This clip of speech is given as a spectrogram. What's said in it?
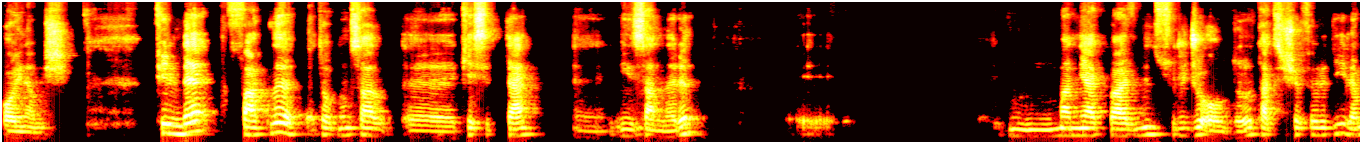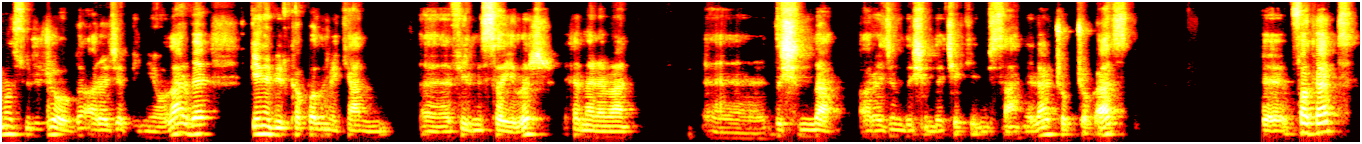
oynamış. Filmde farklı toplumsal e, kesitten e, insanların e, Manyak Bari'nin sürücü olduğu, taksi şoförü değil ama sürücü olduğu araca biniyorlar ve gene bir kapalı mekan e, filmi sayılır. Hemen hemen e, dışında, aracın dışında çekilmiş sahneler çok çok az. E, fakat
